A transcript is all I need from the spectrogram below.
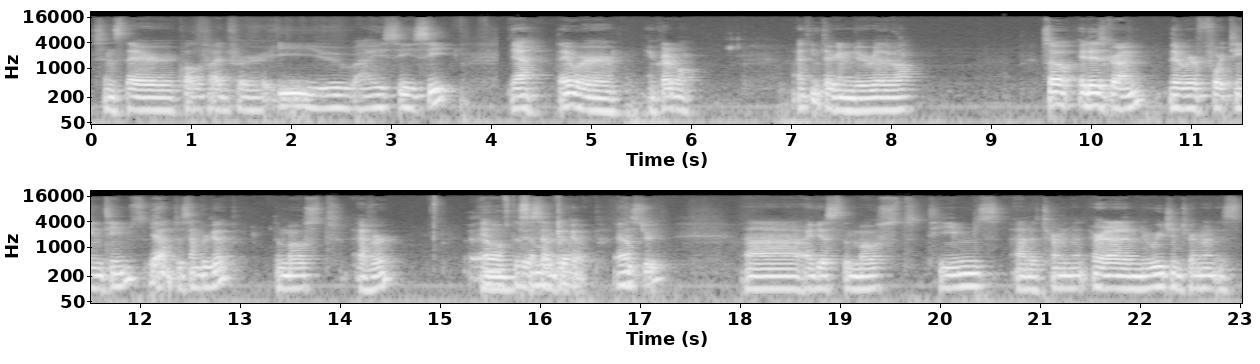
since they're qualified for EUICC. Yeah, they were incredible. I think they're going to do really well. So it is growing. There were 14 teams Yeah. at December Cup, the most ever in Of December, Cup. Yeah. history. Uh, I guess the most teams at a tournament or at a Norwegian tournament is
